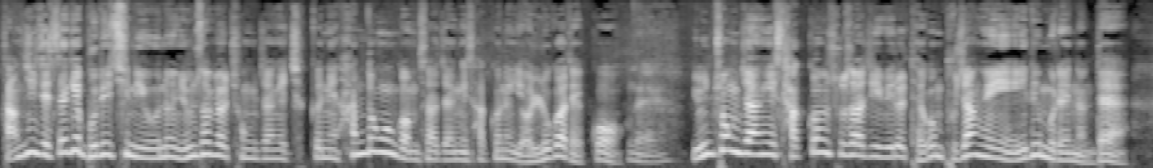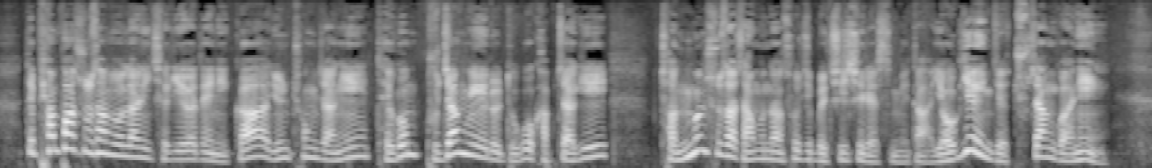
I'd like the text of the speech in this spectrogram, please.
네. 당시 이제 세게 부딪힌 이유는 윤석열 총장의 측근인 한동훈 검사장이 사건에 연루가 됐고 네. 윤 총장이 사건 수사 지휘를 대검 부장회의에 일임을 했는데 근데 편파 수사 논란이 제기가 되니까 윤 총장이 대검 부장회의를 두고 갑자기 전문 수사 자문단 소집을 지시를 했습니다. 여기에 이제 추 장관이 아,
